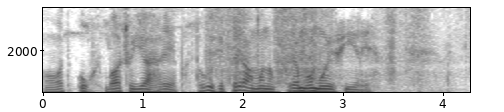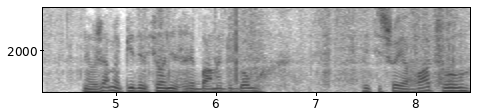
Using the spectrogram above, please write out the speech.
От, ух, бачу я гриб. Друзі, прямо на прямому ефірі. Невже ми підемо сьогодні з грибами додому? Дивіться, що я бачу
